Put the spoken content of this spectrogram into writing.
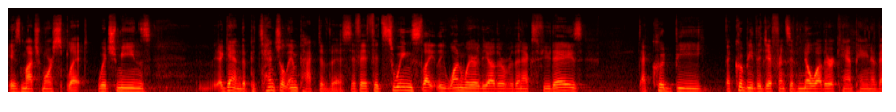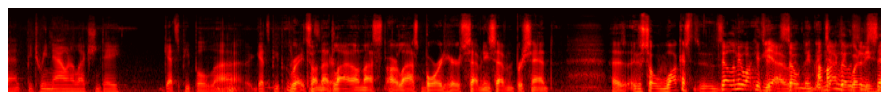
is much more split, which means, again, the potential impact of this. If, if it swings slightly one way or the other over the next few days, that could be that could be the difference if no other campaign event between now and election day gets people uh, gets people. right. So on that la- on last, our last board here, seventy-seven percent uh, so walk us. Through, so let me walk you through. Yeah, this. So exactly among those what do who these say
